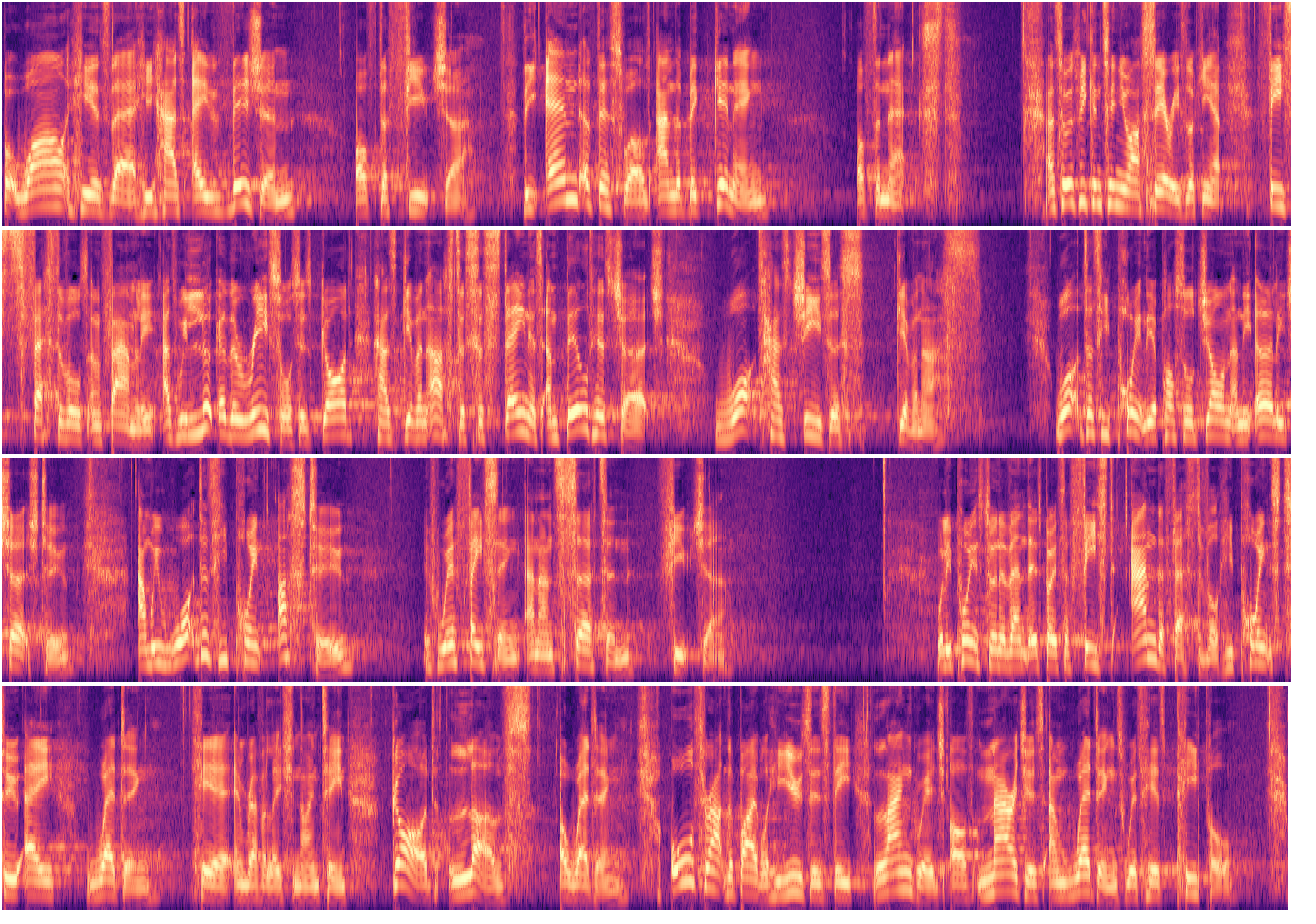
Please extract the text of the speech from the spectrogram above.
But while he is there, he has a vision of the future, the end of this world and the beginning of the next. And so, as we continue our series looking at feasts, festivals, and family, as we look at the resources God has given us to sustain us and build His church, what has Jesus given us? What does he point the Apostle John and the early church to? And we, what does he point us to if we're facing an uncertain future? Well, he points to an event that is both a feast and a festival. He points to a wedding here in Revelation 19. God loves a wedding. All throughout the Bible, he uses the language of marriages and weddings with his people.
